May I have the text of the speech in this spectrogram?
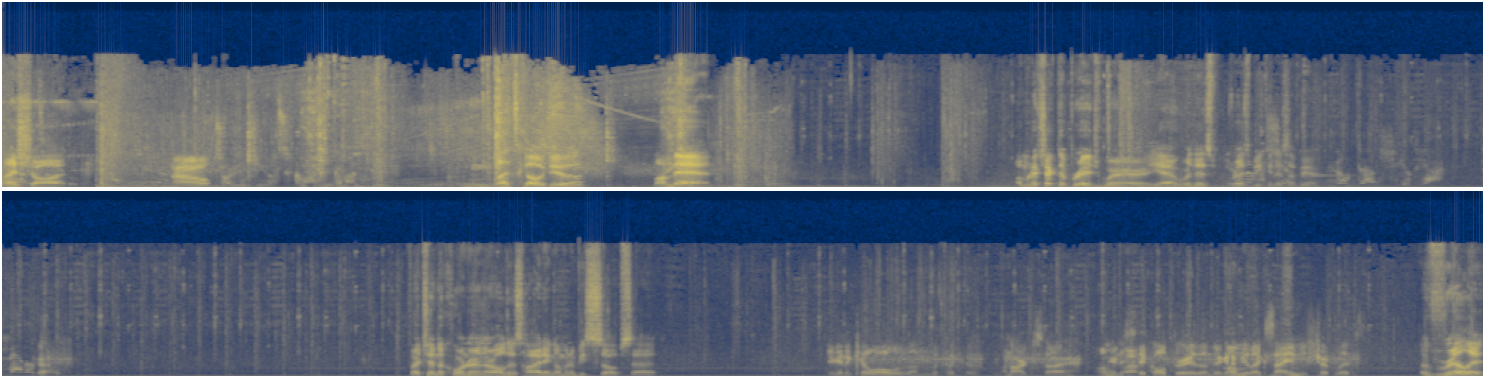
Nice shot. Ow. Charging shields. Come on, come on. Mm, Let's go, dude. My man. I'm gonna check the bridge where, yeah, where this res beacon is up here. Knockdown shield here. Level Yeah. If I turn the corner and they're all just hiding, I'm gonna be so upset. You're gonna kill all of them with like a, one arc star. I'm- You're gonna stick all three of them. They're gonna be I'm- like Siamese triplets. Really?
